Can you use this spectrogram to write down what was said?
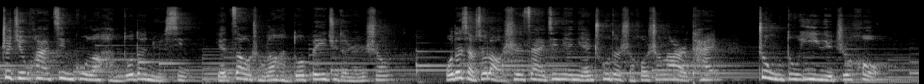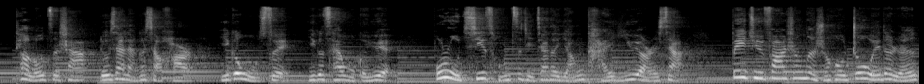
这句话禁锢了很多的女性，也造成了很多悲剧的人生。我的小学老师在今年年初的时候生了二胎，重度抑郁之后跳楼自杀，留下两个小孩，一个五岁，一个才五个月。哺乳期从自己家的阳台一跃而下。悲剧发生的时候，周围的人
